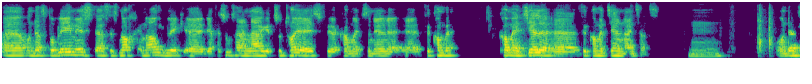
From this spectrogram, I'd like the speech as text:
Äh, und das Problem ist, dass es noch im Augenblick äh, der Versuchsanlage zu teuer ist für kommerzielle, äh, für kommerzielle, für kommerziellen Einsatz. Mhm. Und das,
